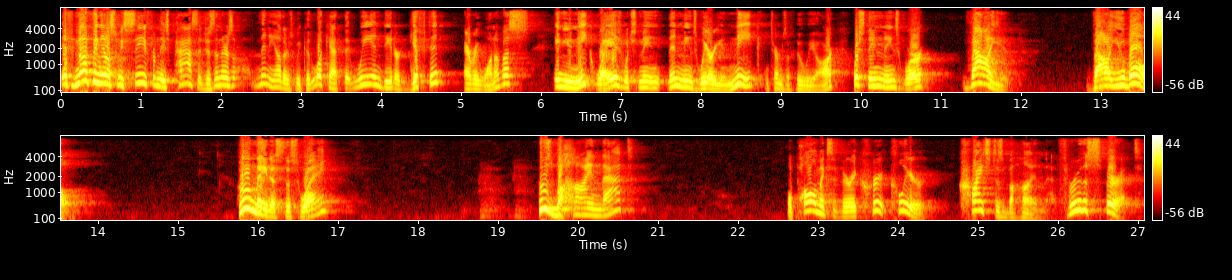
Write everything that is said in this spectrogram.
If nothing else we see from these passages, and there's many others we could look at, that we indeed are gifted, every one of us, in unique ways, which mean, then means we are unique in terms of who we are, which then means we're valued valuable. Who made us this way? Who's behind that? Well, Paul makes it very clear. Christ is behind that through the Spirit.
